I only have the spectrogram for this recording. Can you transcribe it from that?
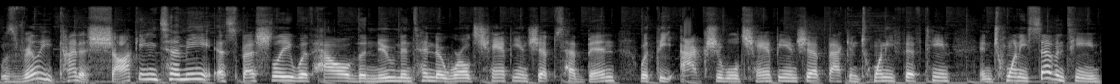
was really kind of shocking to me, especially with how the new Nintendo World Championships have been with the actual championship back in 2015 and 2017.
